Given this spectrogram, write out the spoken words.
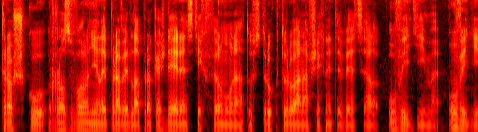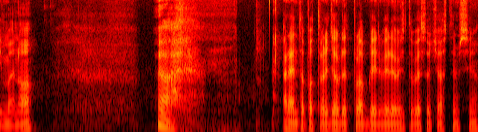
trošku rozvolnili pravidla pro každý jeden z těch filmů na tu strukturu a na všechny ty věci, ale uvidíme, uvidíme, no. Ja. Ren to potvrdil v Deadpool Update video, že to bude součást MCU.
